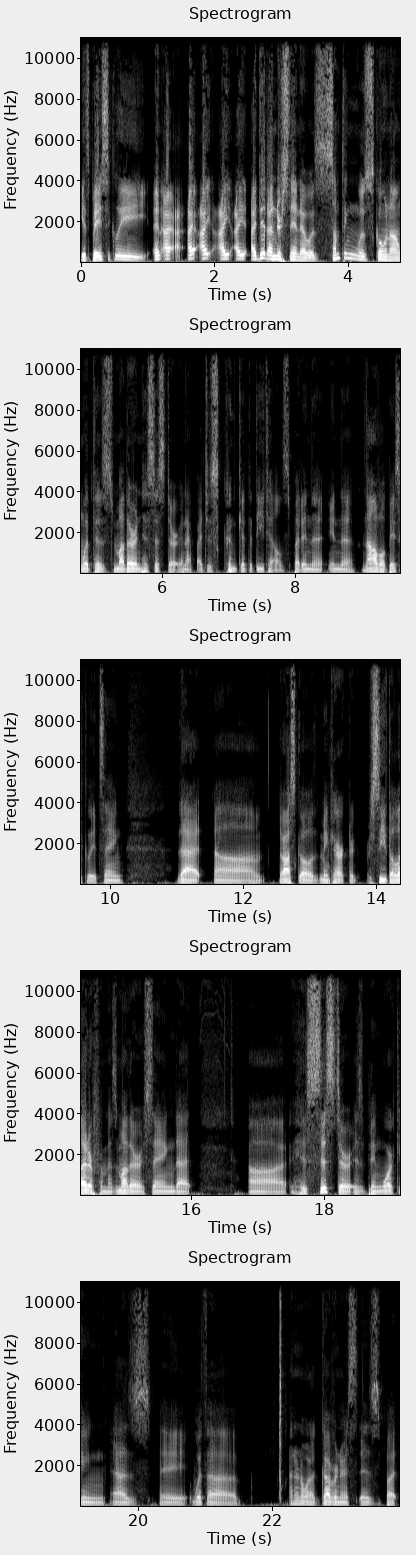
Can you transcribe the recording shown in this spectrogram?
it's basically, and I I I I I, did understand there was something was going on with his mother and his sister, and I, I just couldn't get the details. But in the in the novel, basically, it's saying that um, Roscoe, the main character, received a letter from his mother saying that uh, his sister has been working as a with a I don't know what a governess is, but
